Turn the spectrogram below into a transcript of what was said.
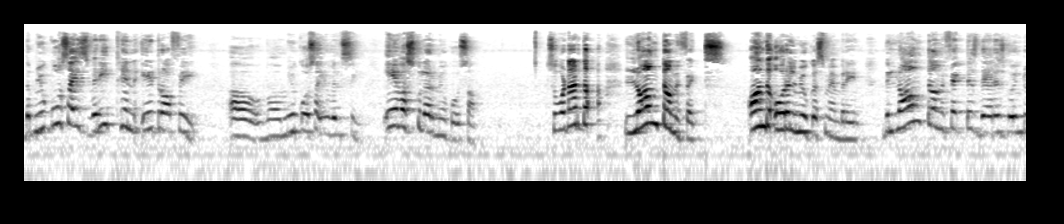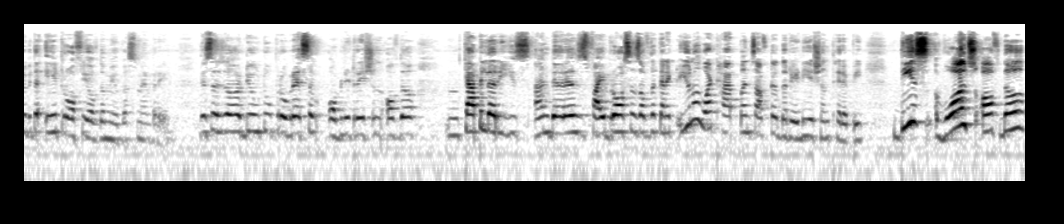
The mucosa is very thin atrophy uh, mucosa you will see. Avascular mucosa. So what are the long term effects on the oral mucous membrane? The long term effect is there is going to be the atrophy of the mucous membrane this is uh, due to progressive obliteration of the um, capillaries and there is fibrosis of the connect. You know what happens after the radiation therapy? These walls of the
